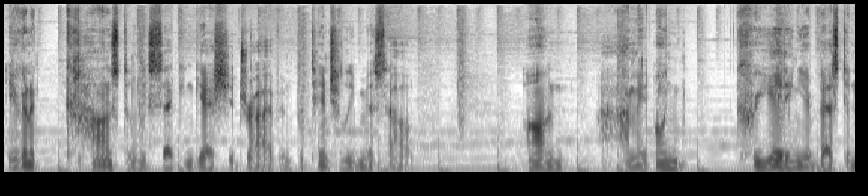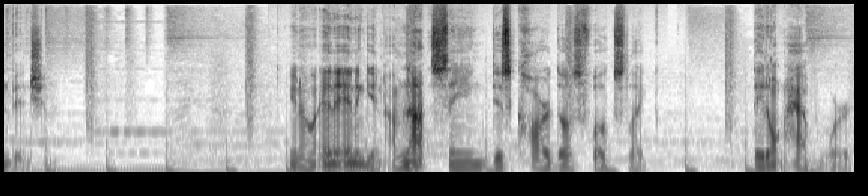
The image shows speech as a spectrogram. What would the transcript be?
you're going to constantly second guess your drive and potentially miss out on, I mean, on creating your best invention. You know, and, and again, I'm not saying discard those folks like they don't have worth.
